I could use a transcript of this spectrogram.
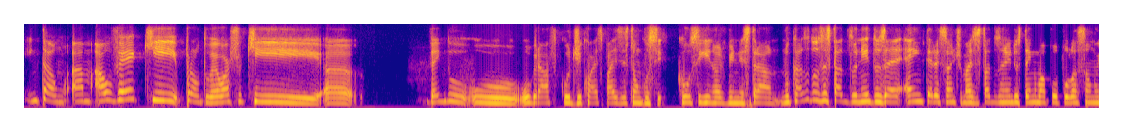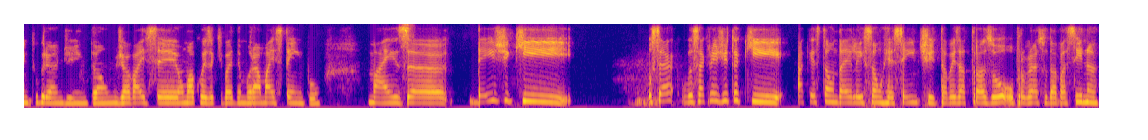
Então, um, ao ver que, pronto, eu acho que uh, vendo o, o gráfico de quais países estão cons conseguindo administrar, no caso dos Estados Unidos é, é, interessante, mas os Estados Unidos tem uma população muito grande, então já vai ser uma coisa que vai demorar mais tempo. Mas uh, desde que você, você acredita que a questão da eleição recente talvez atrasou o progresso da vacina?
